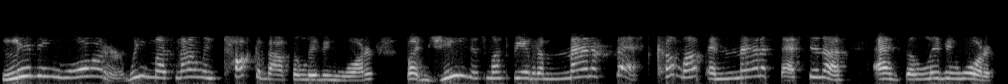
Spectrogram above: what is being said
living water. We must not only talk about the living water, but Jesus must be able to manifest, come up and manifest in us as the living water.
